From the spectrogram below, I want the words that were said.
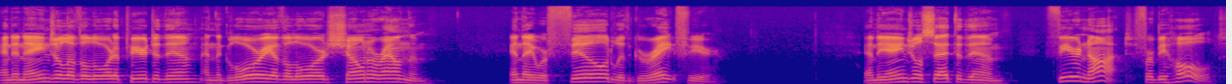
And an angel of the Lord appeared to them, and the glory of the Lord shone around them, and they were filled with great fear. And the angel said to them, Fear not, for behold,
